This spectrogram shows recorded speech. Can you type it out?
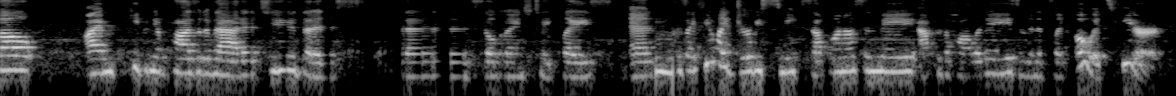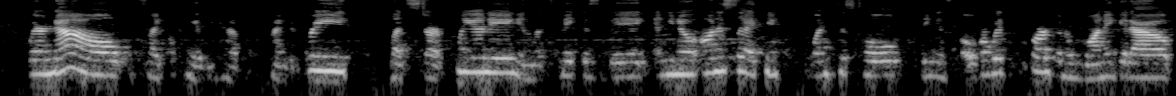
Well, I'm keeping a positive attitude that it's that it's still going to take place. And because I feel like Derby sneaks up on us in May after the holidays, and then it's like, oh, it's here. Where now it's like, okay, we have time to breathe. Let's start planning and let's make this big. And you know, honestly, I think once this whole thing is over with, people are going to want to get out,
